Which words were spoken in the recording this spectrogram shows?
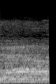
Now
